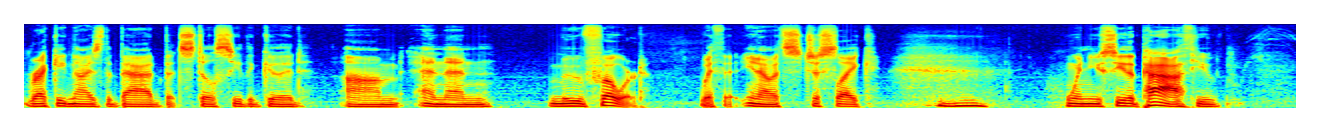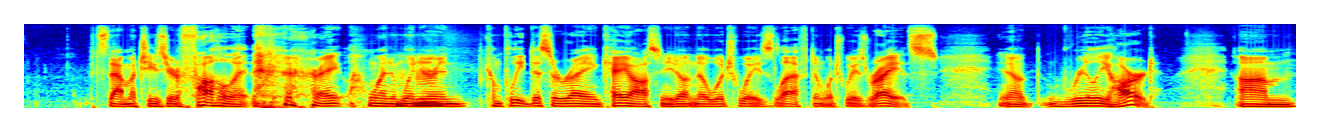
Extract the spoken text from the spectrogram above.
recognize the bad, but still see the good, um, and then move forward with it. You know, it's just like when you see the path, you it's that much easier to follow it, right? When when you're in complete disarray and chaos and you don't know which way's left and which way's right, it's you know really hard. Um,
